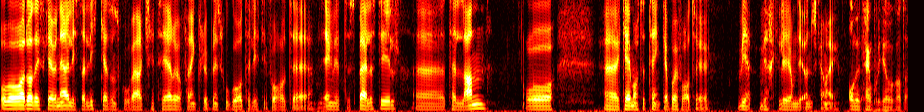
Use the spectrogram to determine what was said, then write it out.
og da hadde jeg skrevet ned i lista litt hva som skulle være kriterier for den klubben jeg skulle gå til, litt i forhold til egentlig til spillestil, uh, til land, og uh, hva jeg måtte tenke på i forhold til vir virkelig om de ønska meg Om de trenger politiadvokater.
